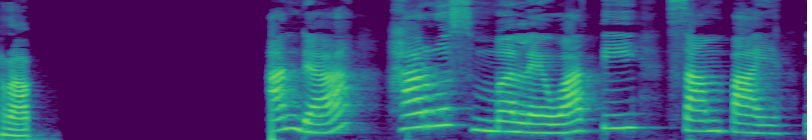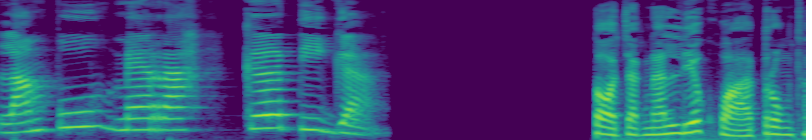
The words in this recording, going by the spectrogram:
ครับ Anda harus melewati sampai lampu merah ketiga. ต่อจากนั้นเลี้ยวขวาตรงถ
